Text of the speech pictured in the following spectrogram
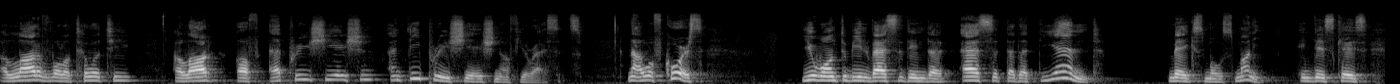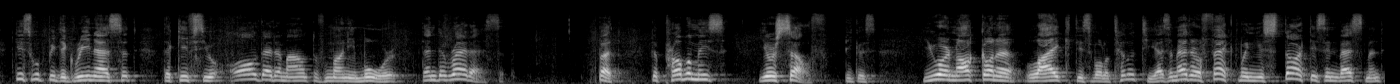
A lot of volatility, a lot of appreciation and depreciation of your assets. Now, of course, you want to be invested in the asset that at the end makes most money. In this case, this would be the green asset that gives you all that amount of money more than the red asset. But the problem is yourself, because you are not going to like this volatility. As a matter of fact, when you start this investment,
